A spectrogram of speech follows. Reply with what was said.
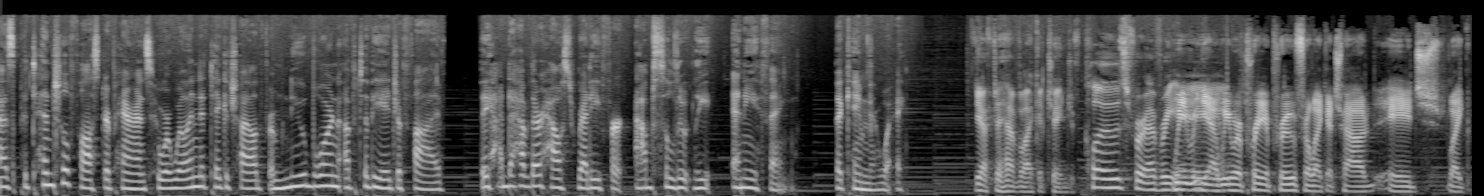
As potential foster parents who were willing to take a child from newborn up to the age of five, they had to have their house ready for absolutely anything that came their way. You have to have like a change of clothes for every we, age. Yeah, we were pre-approved for like a child age like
